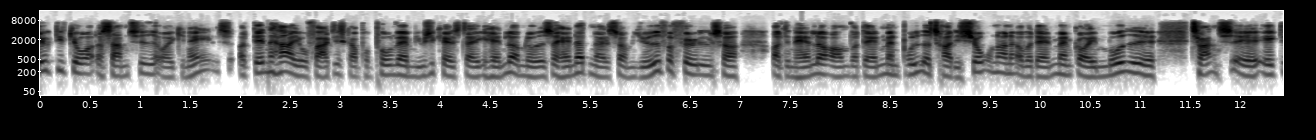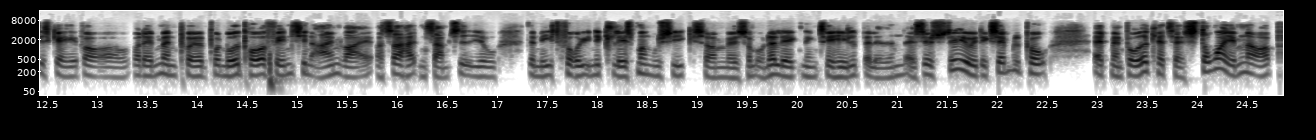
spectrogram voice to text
dygtigt gjort og samtidig originalt. Og den har jo faktisk, apropos hvad musicals, der ikke handler om noget, så handler den altså om jødeforfølgelser, og den handler om, hvordan man bryder traditionerne, og hvordan man går imod øh, tvangsægteskaber, og hvordan man på, på en måde prøver at finde sin egen vej. Og så har den samtidig jo den mest forrygende klesmermusik som, øh, som underlægning til hele balladen. Altså jeg synes, det er jo et eksempel på, at man både kan tage store emner op,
